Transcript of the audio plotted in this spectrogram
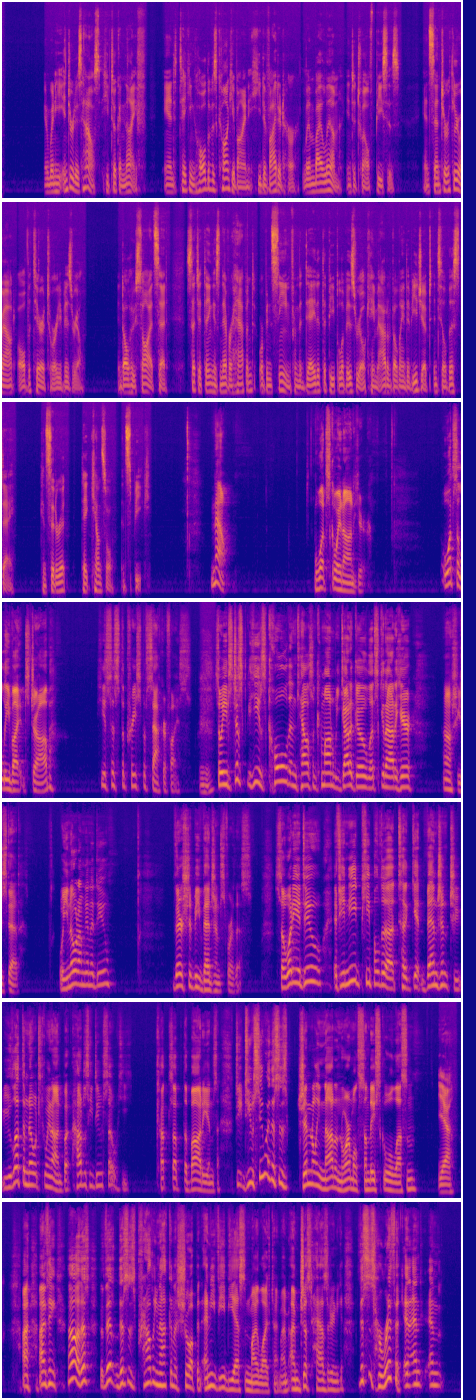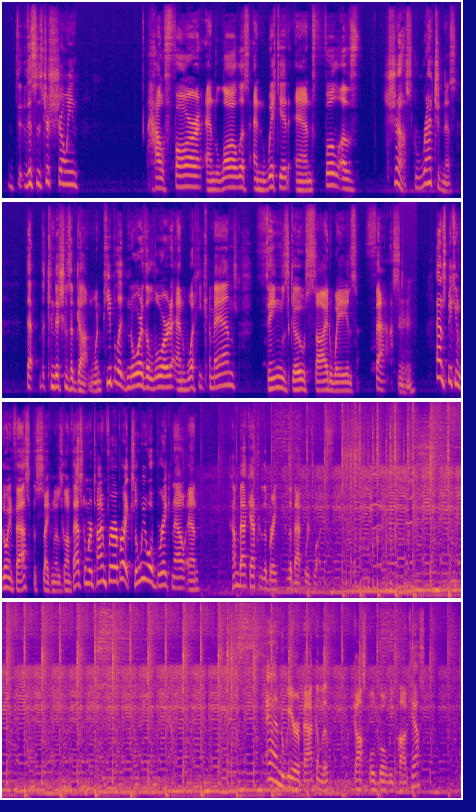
And when he entered his house, he took a knife, and taking hold of his concubine, he divided her, limb by limb, into twelve pieces, and sent her throughout all the territory of Israel. And all who saw it said, Such a thing has never happened or been seen from the day that the people of Israel came out of the land of Egypt until this day. Consider it, take counsel, and speak. Now, what's going on here? What's a Levite's job? He assists the priest with sacrifice. Mhm. So he's just, he is cold and callous and come on, we gotta go, let's get out of here. Oh, she's dead. Well, you know what I'm gonna do? There should be vengeance for this. So what do you do if you need people to to get vengeance? You, you let them know what's going on. But how does he do so? He cuts up the body and do, do you see why this is generally not a normal Sunday school lesson? Yeah. I, I think, oh, this this this is probably not going to show up in any VBS in my lifetime. I'm I'm just hazarding. This is horrific, and and and th- this is just showing how far and lawless and wicked and full of just wretchedness that the conditions had gotten. When people ignore the Lord and what He commands, things go sideways fast. hmm And speaking of going fast, the segment has gone fast and we're time for our break. So we will break now and come back after the break to the backwards life. And we are back on the Gospeled Boldly podcast.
